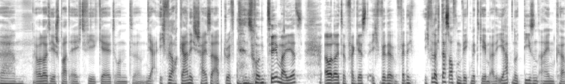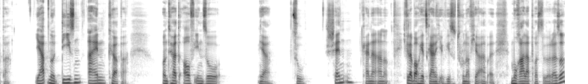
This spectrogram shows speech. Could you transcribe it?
Ähm, aber Leute, ihr spart echt viel Geld und ähm, ja, ich will auch gar nicht scheiße abdriften in so ein Thema jetzt. Aber Leute, vergesst, ich will, wenn ich, ich will euch das auf den Weg mitgeben. Also ihr habt nur diesen einen Körper. Ihr habt nur diesen einen Körper. Und hört auf, ihn so, ja, zu schänden? Keine Ahnung. Ich will aber auch jetzt gar nicht irgendwie so tun auf hier aber Moralapostel oder so.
